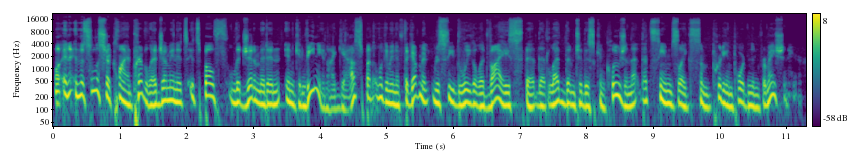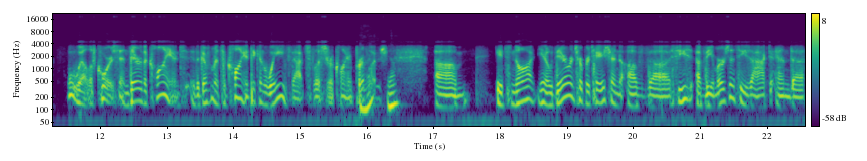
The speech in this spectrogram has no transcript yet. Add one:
Well, in, in the solicitor-client privilege, I mean, it's it's both legitimate and inconvenient, I guess. But look, I mean, if the government received legal advice that, that led them to this conclusion, that, that seems like some pretty important information here. Well, of course, and they're the client. The government's a client. They can waive that solicitor-client privilege. Right, yeah. Um, it's not, you know, their interpretation of the of the Emergencies Act and the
